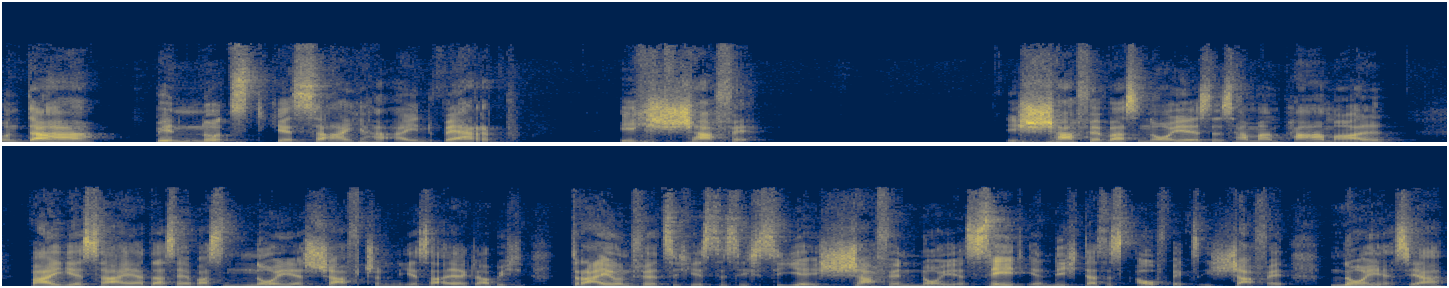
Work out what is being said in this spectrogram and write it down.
und da benutzt Jesaja ein Verb, ich schaffe. Ich schaffe was Neues, das haben wir ein paar Mal bei Jesaja, dass er was Neues schafft. Schon in Jesaja, glaube ich, 43 ist es, ich siehe, ich schaffe Neues. Seht ihr nicht, dass es aufwächst? Ich schaffe Neues, ja?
